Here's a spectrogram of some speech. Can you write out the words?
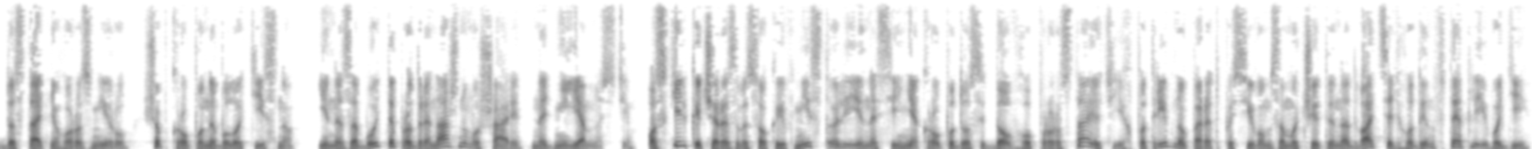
достатнього розміру, щоб кропу не було тісно. І не забудьте про дренажному шарі на дні ємності. Оскільки через високий вміст олії насіння кропу досить довго проростають, їх потрібно перед посівом замочити на 20 годин в теплій воді.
